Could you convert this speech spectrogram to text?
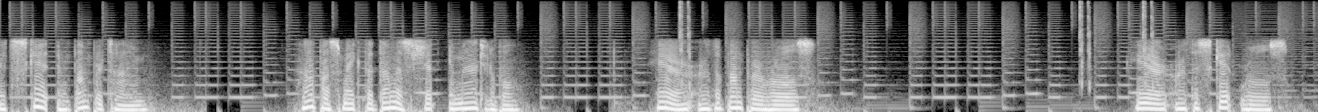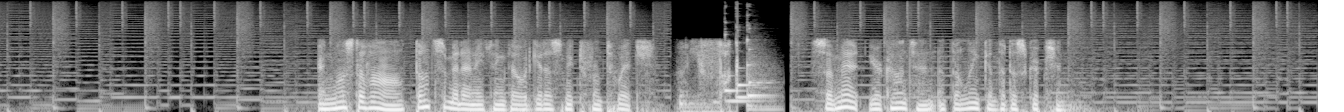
It's skit and bumper time. Help us make the dumbest shit imaginable. Here are the bumper rules. Here are the skit rules. And most of all, don't submit anything that would get us nuked from Twitch. You fuck. Submit your content at the link in the description.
